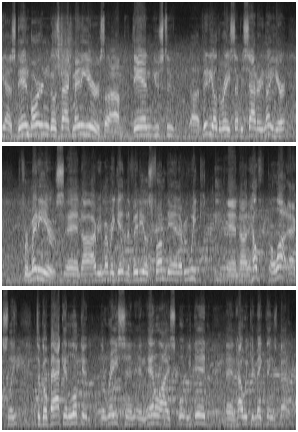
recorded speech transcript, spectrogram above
Yes, Dan Barton goes back many years. Um, Dan used to uh, video the race every Saturday night here for many years, and uh, I remember getting the videos from Dan every week, and uh, it helped a lot actually to go back and look at the race and, and analyze what we did and how we can make things better.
